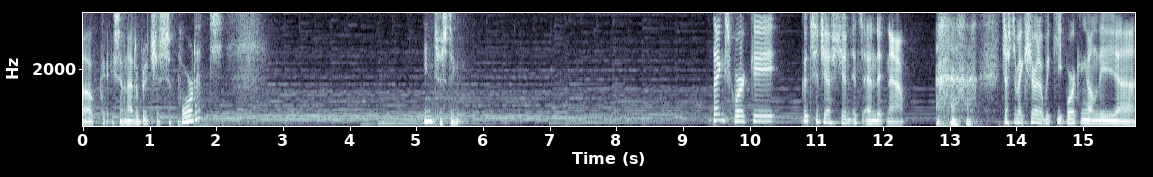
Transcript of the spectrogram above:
Okay, so now the bridge is supported. Interesting. Thanks, Quirky. Good suggestion. It's ended now. Just to make sure that we keep working on the uh,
